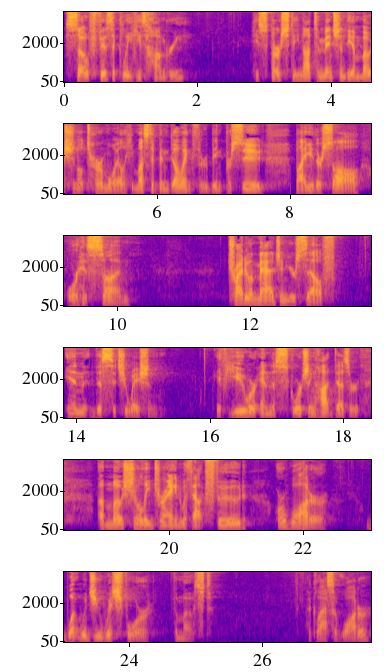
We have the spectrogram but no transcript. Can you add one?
So physically, he's hungry. He's thirsty, not to mention the emotional turmoil he must have been going through, being pursued by either Saul or his son. Try to imagine yourself in this situation. If you were in the scorching hot desert emotionally drained without food or water, what would you wish for the most? A glass of water?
